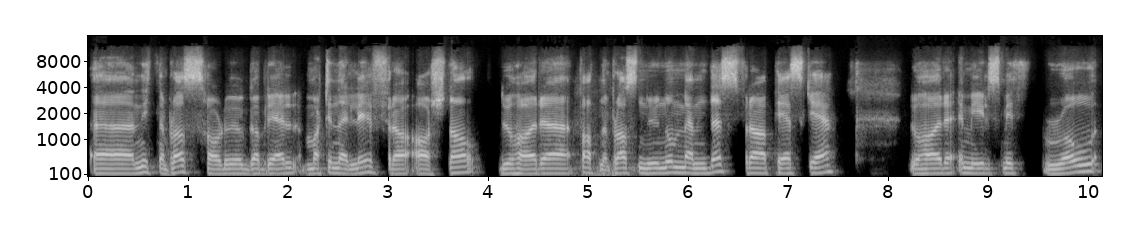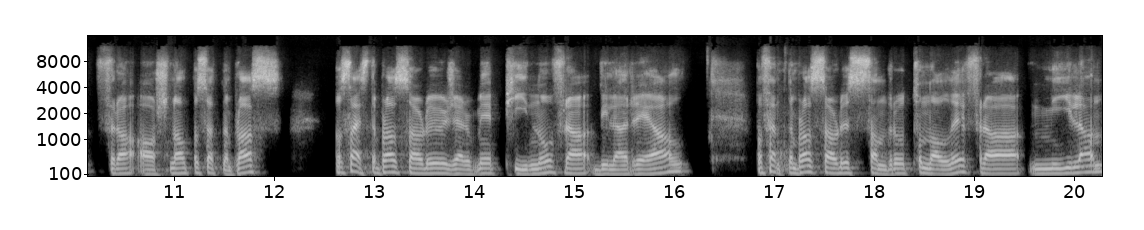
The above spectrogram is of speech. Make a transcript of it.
19. plass har du Gabriel Martinelli fra Arsenal. Du har på 18. plass Nuno Mendes fra PSG. Du har Emil Smith Rowe fra Arsenal på 17.-plass. På 16.-plass har du Jeremy Pino fra Villarreal. På 15.-plass har du Sandro Tonalli fra Milan.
